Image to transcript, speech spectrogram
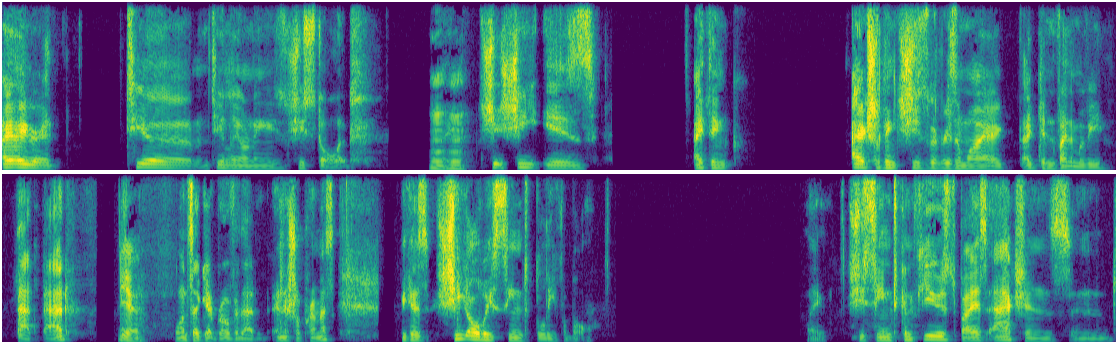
I, I agree. Tia Téa Leoni, she stole it. mhm. She she is. I think. I actually think she's the reason why I, I didn't find the movie that bad. yeah Once I get over that initial premise, because she always seemed believable. Like she seemed confused by his actions and,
